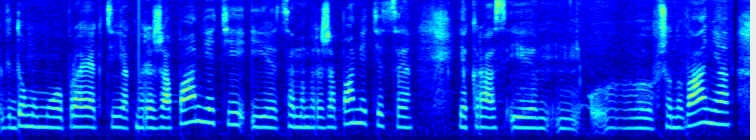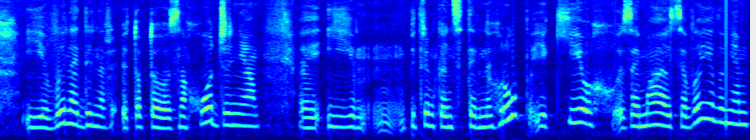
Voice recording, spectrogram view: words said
відомому проєкті як мережа пам'яті, і саме мережа пам'яті це якраз і вшанування, і винайдення, тобто знаходження е, і підтримка ініціативних груп, які займаються виявленням,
